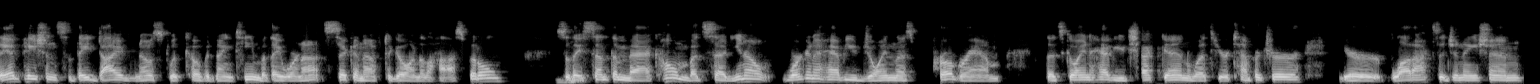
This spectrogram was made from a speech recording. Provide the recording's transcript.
they had patients that they diagnosed with COVID 19, but they were not sick enough to go into the hospital. So mm-hmm. they sent them back home, but said, you know, we're going to have you join this program that's going to have you check in with your temperature, your blood oxygenation,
